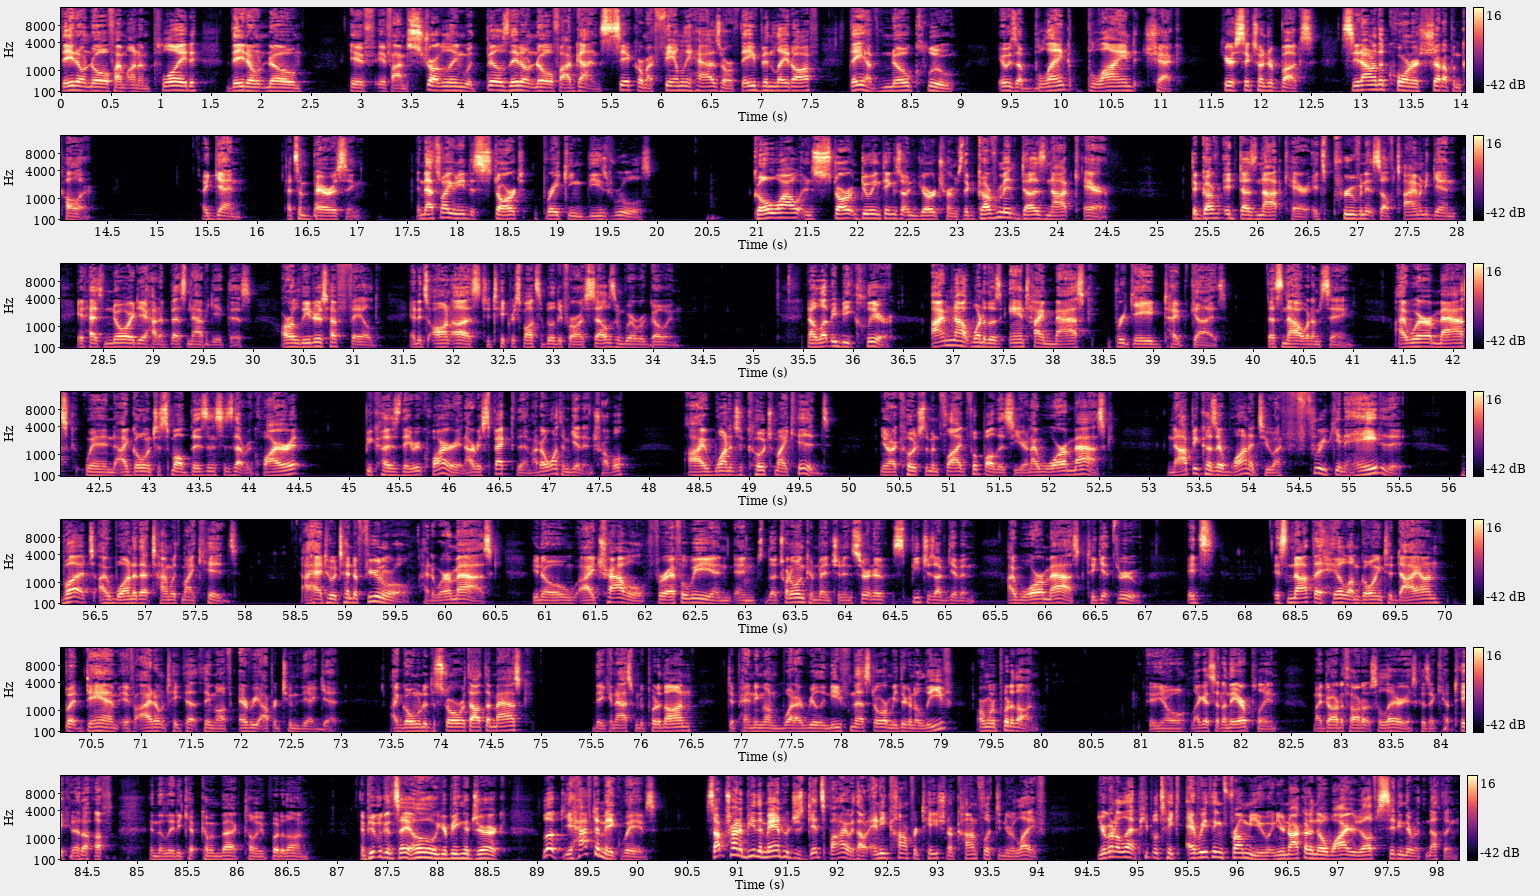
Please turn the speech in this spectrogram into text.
They don't know if I'm unemployed. They don't know if if I'm struggling with bills, they don't know if I've gotten sick or my family has or if they've been laid off. They have no clue. It was a blank blind check. Here's 600 bucks. Sit down in the corner, shut up and color. Again, that's embarrassing. And that's why you need to start breaking these rules. Go out and start doing things on your terms. The government does not care. The government it does not care. It's proven itself time and again. It has no idea how to best navigate this. Our leaders have failed and it's on us to take responsibility for ourselves and where we're going. Now, let me be clear I'm not one of those anti mask brigade type guys. That's not what I'm saying. I wear a mask when I go into small businesses that require it because they require it and I respect them. I don't want them getting in trouble. I wanted to coach my kids. You know, I coached them in flag football this year and I wore a mask. Not because I wanted to, I freaking hated it. But I wanted that time with my kids. I had to attend a funeral, I had to wear a mask you know, I travel for FOE and, and the 21 convention and certain speeches I've given. I wore a mask to get through. It's it's not the hill I'm going to die on, but damn if I don't take that thing off every opportunity I get. I go into the store without the mask, they can ask me to put it on. Depending on what I really need from that store, I'm either going to leave or I'm going to put it on. You know, like I said on the airplane, my daughter thought it was hilarious because I kept taking it off, and the lady kept coming back telling me to put it on. And people can say, "Oh, you're being a jerk." Look, you have to make waves. Stop trying to be the man who just gets by without any confrontation or conflict in your life. You're going to let people take everything from you and you're not going to know why you're left sitting there with nothing.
